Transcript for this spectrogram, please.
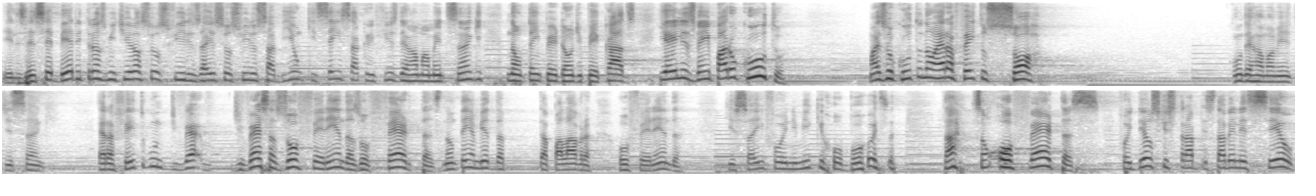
Eles receberam e transmitiram aos seus filhos. Aí os seus filhos sabiam que sem sacrifício, derramamento de sangue, não tem perdão de pecados. E aí eles vêm para o culto. Mas o culto não era feito só com derramamento de sangue. Era feito com diversas oferendas, ofertas. Não tenha medo da, da palavra oferenda, que isso aí foi o inimigo que roubou. Tá? São ofertas. Foi Deus que estabeleceu.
